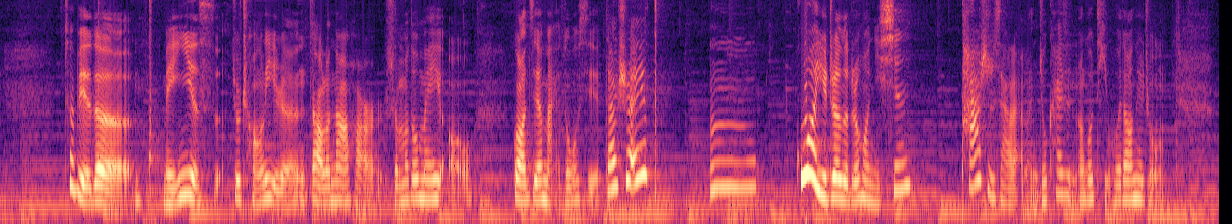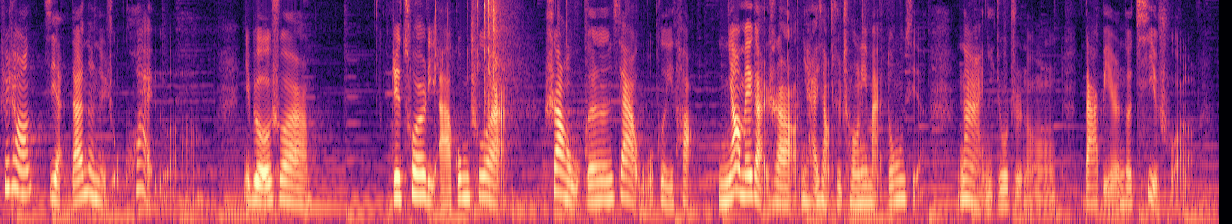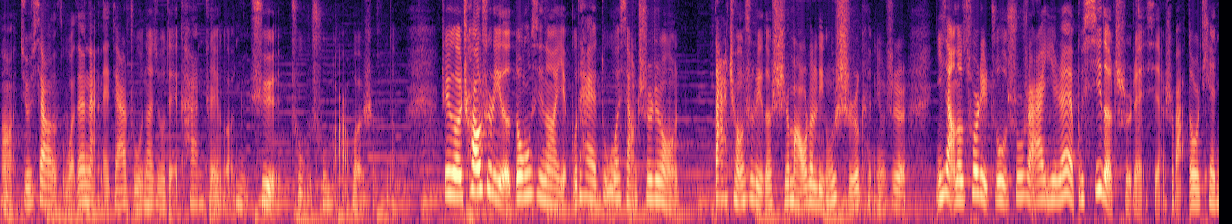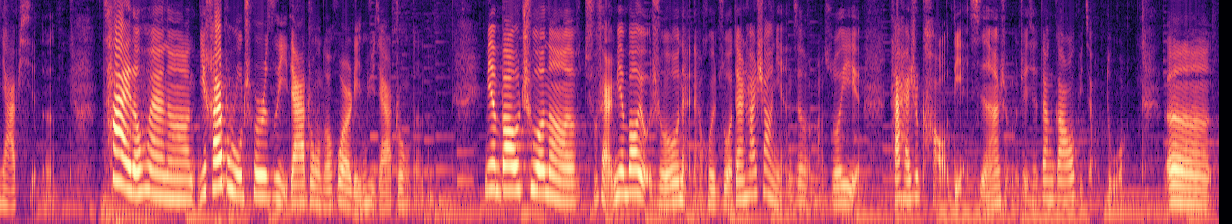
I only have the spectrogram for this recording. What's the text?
特别的没意思，就城里人到了那儿什么都没有，逛街买东西。但是哎，过一阵子之后，你心踏实下来了，你就开始能够体会到那种非常简单的那种快乐啊。你比如说啊，这村里啊，公车啊，上午跟下午各一趟。你要没赶上，你还想去城里买东西，那你就只能搭别人的汽车了。啊，就像我在奶奶家住，那就得看这个女婿出不出门或者什么的。这个超市里的东西呢也不太多，想吃这种大城市里的时髦的零食，肯定是你想到村里住叔叔阿姨，人也不稀得吃这些，是吧？都是添加品。菜的话呢，你还不如吃自己家种的或者邻居家种的呢。面包车呢，反正面包有时候奶奶会做，但是她上年纪了嘛，所以她还是烤点心啊什么这些蛋糕比较多。嗯，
